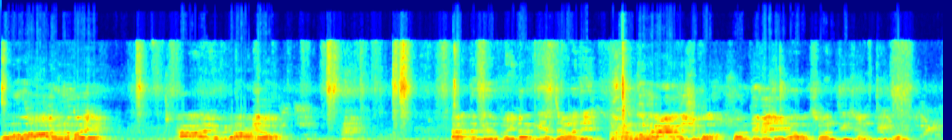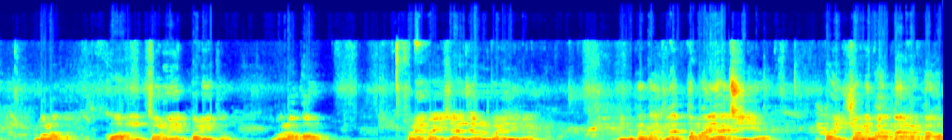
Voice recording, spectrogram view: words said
હો આ વિનુભાઈ. હા આવ્યો. હા બેહો. આ તો કીધું ભાઈના ઘેર જવા દે. તો શું કહો? શાંતિ બીજી? હો શાંતિ શાંતિ. હો. બોલો તો. કોમ થોડું એક પડ્યું હતું બોલો કોમ. થોડી પૈસાની જરૂર પડી હતી મેહુલ. વિનુભાઈ બધી વાત તમારી સાચી છે. પૈસાની વાત ના કરતા હો.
